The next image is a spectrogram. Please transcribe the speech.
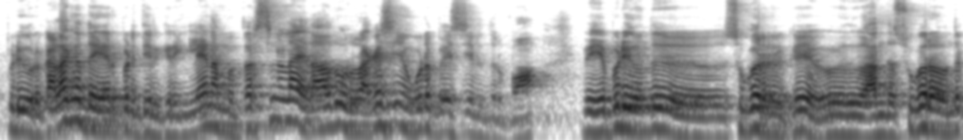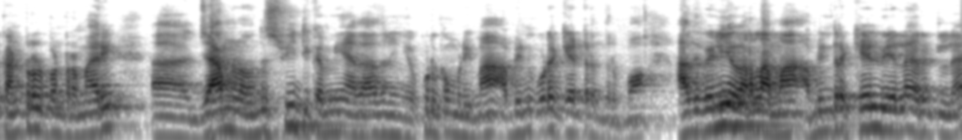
இப்படி ஒரு கலங்கத்தை ஏற்படுத்தி இருக்கிறீங்களே நம்ம பர்சனலா ஏதாவது ஒரு ரகசியம் கூட பேசி இருந்திருப்போம். இப்போ எப்படி வந்து சுகர் இருக்கு அந்த சுகரை வந்து கண்ட்ரோல் பண்ற மாதிரி ஜாம்ல வந்து ஸ்வீட் கம்மியா ஏதாவது நீங்க கொடுக்க முடியுமா அப்படின்னு கூட கேட்டிருந்திருப்போம். அது வெளியே வரலாமா அப்படின்ற கேள்வி எல்லாம் இருக்குல்ல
